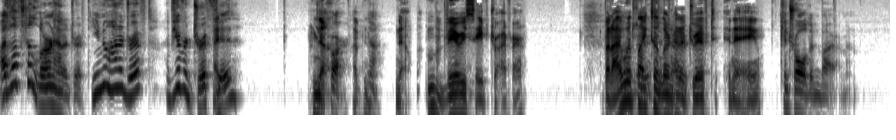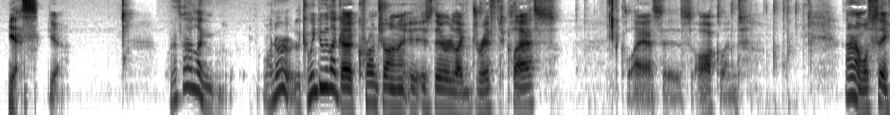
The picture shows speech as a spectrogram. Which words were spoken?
I'd love to learn how to drift. Do you know how to drift? Have you ever drifted? No, car. I've, No. no. I'm a very safe driver, but I would like to learn how to drift in a Controlled environment. yes. Yeah. What if I like? Wonder? Can we do like a crunch on? i- Is there like drift class? Classes Auckland. I don't know. We'll see.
